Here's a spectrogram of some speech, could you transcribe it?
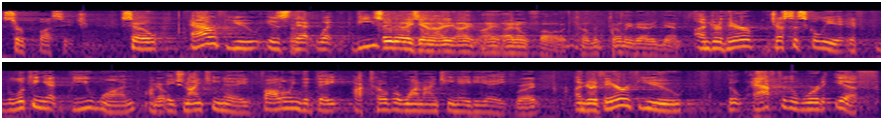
surplusage. So our view is that what these say that again. I, I, I don't follow it. Tell me, tell me that again. Under their Justice Scalia, if looking at B1 on yep. page 19A, following the date October 1, 1988, right. Under their view, the, after the word "if,"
